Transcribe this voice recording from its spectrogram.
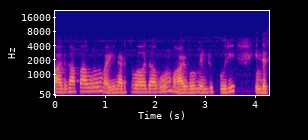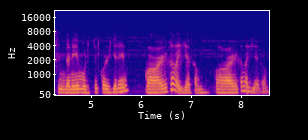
பாதுகாப்பாகவும் வழிநடத்துவதாகவும் வாழ்வோம் என்று கூறி இந்த சிந்தனையை முடித்துக் கொள்கிறேன். வாழ்க வையகம் வாழ்க வையகம்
